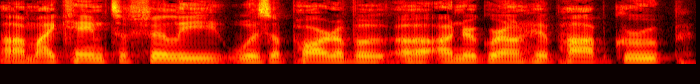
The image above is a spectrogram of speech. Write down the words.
Um, I came to Philly, was a part of a, a underground hip hop group.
